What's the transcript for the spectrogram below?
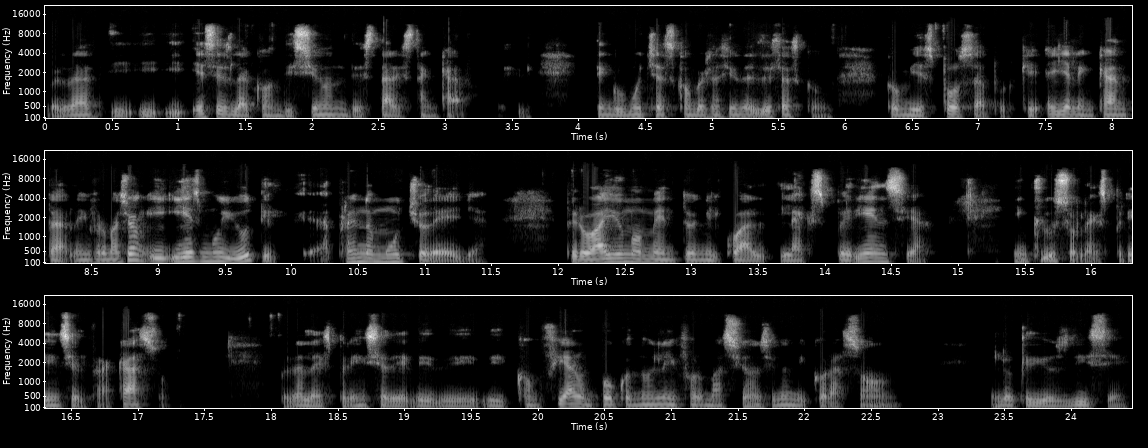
¿verdad? Y, esa es la condición de estar estancado. Tengo muchas conversaciones de esas con, con mi esposa porque a ella le encanta la información y, es muy útil, aprendo mucho de ella, pero hay un momento en el cual la experiencia, incluso la experiencia del fracaso, ¿verdad? la experiencia de, confiar un poco no en la información, sino en mi corazón, en lo que Dios dice,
